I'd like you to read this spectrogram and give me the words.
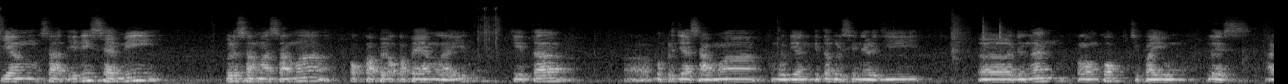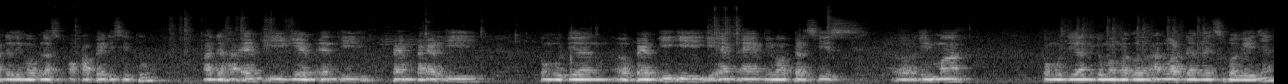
yang saat ini semi bersama-sama OKP-OKP yang lain kita uh, bekerja sama kemudian kita bersinergi uh, dengan kelompok Cipayung Plus. Ada 15 OKP di situ. Ada HMI, GMNI, PMKRI, kemudian eh, PMII, IMM, Hima Persis, uh, Hima, kemudian Gemamatul Anwar dan lain sebagainya.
